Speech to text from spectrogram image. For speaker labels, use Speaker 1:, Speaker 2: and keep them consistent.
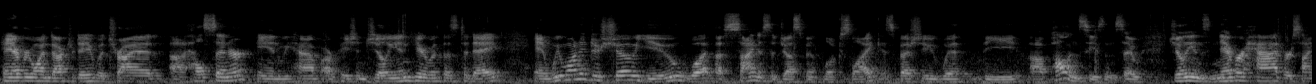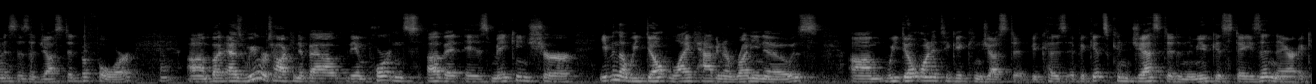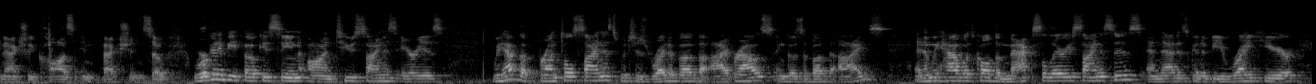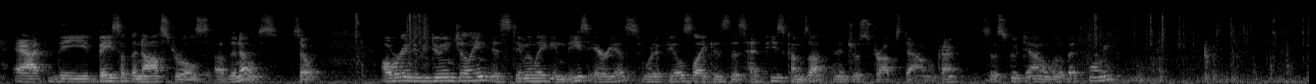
Speaker 1: Hey everyone, Dr. Dave with Triad uh, Health Center, and we have our patient Jillian here with us today. And we wanted to show you what a sinus adjustment looks like, especially with the uh, pollen season. So Jillian's never had her sinuses adjusted before, um, but as we were talking about, the importance of it is making sure, even though we don't like having a runny nose, um, we don't want it to get congested because if it gets congested and the mucus stays in there, it can actually cause infection. So we're going to be focusing on two sinus areas. We have the frontal sinus, which is right above the eyebrows and goes above the eyes. And then we have what's called the maxillary sinuses, and that is going to be right here at the base of the nostrils of the nose. So all we're going to be doing, Jillian, is stimulating these areas. What it feels like is this headpiece comes up and it just drops down, okay? So scoot down a little bit for me.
